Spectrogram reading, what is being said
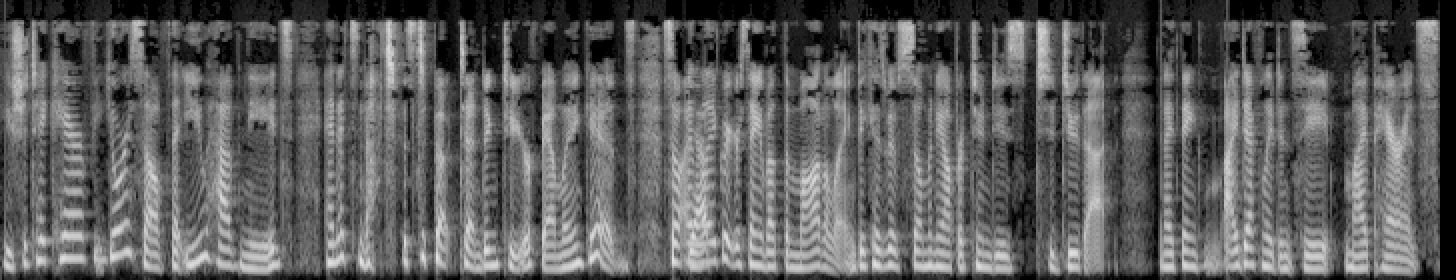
you should take care of yourself, that you have needs. And it's not just about tending to your family and kids. So I yep. like what you're saying about the modeling because we have so many opportunities to do that. And I think I definitely didn't see my parents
